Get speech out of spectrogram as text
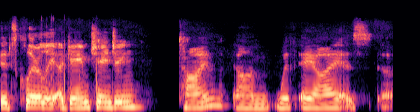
it's clearly a game changing time um, with AI as. Uh,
